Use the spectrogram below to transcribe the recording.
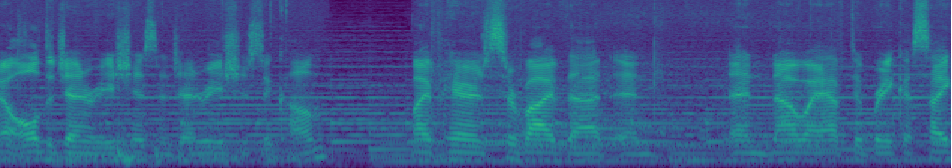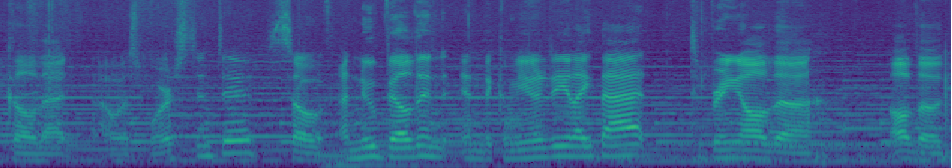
all the generations and generations to come. My parents survived that and and now I have to break a cycle that I was forced into. So a new building in the community like that to bring all the all the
